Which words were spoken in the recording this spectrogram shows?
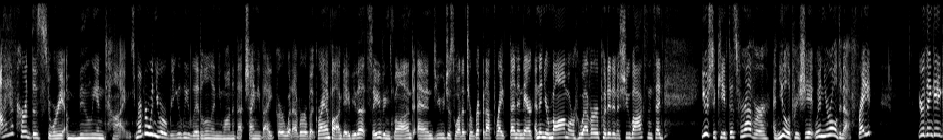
I have heard this story a million times. Remember when you were really little and you wanted that shiny bike or whatever, but grandpa gave you that savings bond and you just wanted to rip it up right then and there. And then your mom or whoever put it in a shoebox and said, You should keep this forever and you'll appreciate when you're old enough, right? You're thinking,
